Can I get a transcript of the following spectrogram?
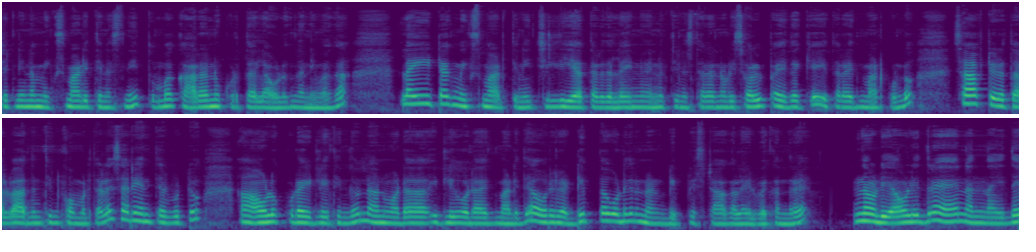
ಚಟ್ನಿನ ಮಿಕ್ಸ್ ಮಾಡಿ ತಿನ್ನಿಸ್ತೀನಿ ತುಂಬ ಖಾರನೂ ಕೊಡ್ತಾ ಇಲ್ಲ ಅವಳಿಗೆ ನಾನು ಇವಾಗ. ಲೈಟಾಗಿ ಮಿಕ್ಸ್ ಮಾಡ್ತೀನಿ. ಚಿಲ್ಲಿ ಆ ಥರದ್ದೆಲ್ಲ ಇನ್ನೂ ಏನು ತಿನ್ನಿಸ್ತಾರೆ ನೋಡಿ ಸ್ವಲ್ಪ ಇದಕ್ಕೆ ಈ ಥರ ಇದು ಮಾಡಿಕೊಂಡು ಸಾಫ್ಟ್ ಇರುತ್ತಲ್ವ? ಅದನ್ನು ತಿನ್ಕೊಂಬಿಡ್ತಾಳೆ ಸರಿ ಅಂತೇಳ್ಬಿಟ್ಟು ಅವಳು ಕೂಡ ಇಡ್ಲಿ ತಿಂದು ನಾನು ವಡ, ಇಡ್ಲಿ ವಡ ಇದು ಮಾಡಿದ್ದೆ. ಅವರೆಲ್ಲ ಡಿಪ್ ತೊಗೊಂಡಿದ್ರೆ. ನನಗೆ ಡಿಪ್ ಇಷ್ಟ ಆಗಲ್ಲ ಹೇಳ್ಬೇಕಂದ್ರೆ. ನೋಡಿ, ಅವಳಿದ್ರೆ ನನ್ನ ಇದೇ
